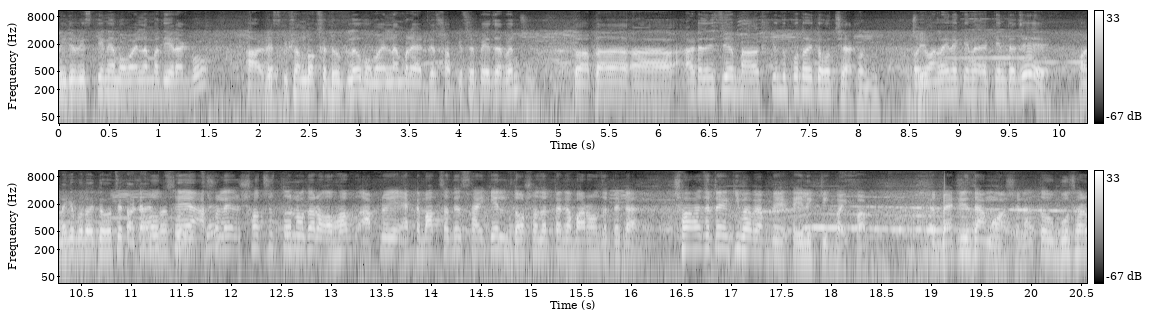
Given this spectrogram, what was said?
ভিডিওর স্ক্রিনে মোবাইল নাম্বার দিয়ে রাখব আর ডেসক্রিপশন বক্সে ঢুকলেও মোবাইল নাম্বার অ্যাড্রেস সব কিছু পেয়ে যাবেন। তো আপনার আরেকটা জিনিস যে মানুষ কিন্তু প্রতারিত হচ্ছে এখন। ওই অনলাইনে কিনতে যে অনেকে প্রতারিত হচ্ছে টাকা হচ্ছে আসলে সচেতনতার অভাব। আপনি একটা বাচ্চাদের সাইকেল দশ হাজার টাকা বারো হাজার টাকা ছয় হাজার টাকা কীভাবে আপনি একটা ইলেকট্রিক বাইক পাবেন? তো ব্যাটারির দামও আসে না। তো বোঝার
